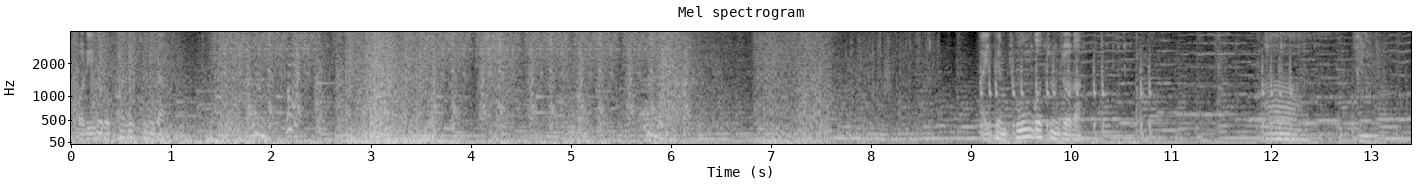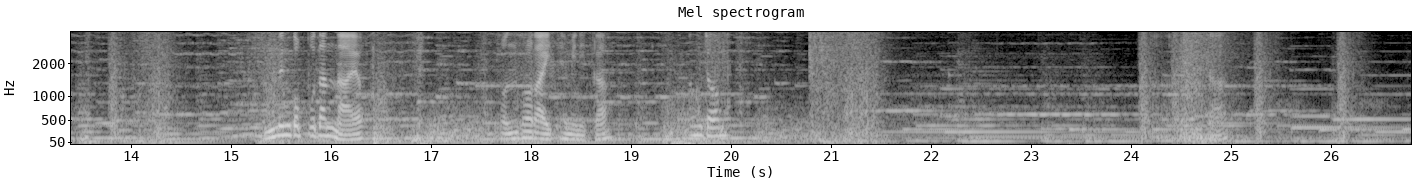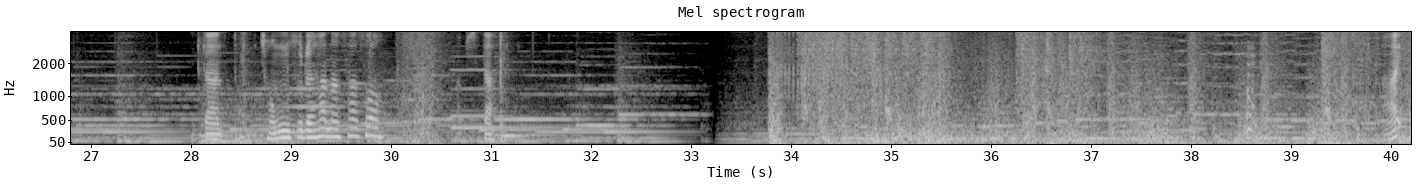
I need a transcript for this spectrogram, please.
버리도록 하겠습니다. 아이템 좋은 것 좀 줘라. 아. 없는 것보단 나아요. 건설 아이템이니까. 상점. 정수를 하나 사서 갑시다. 아이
